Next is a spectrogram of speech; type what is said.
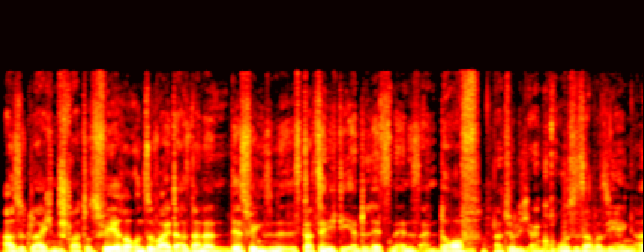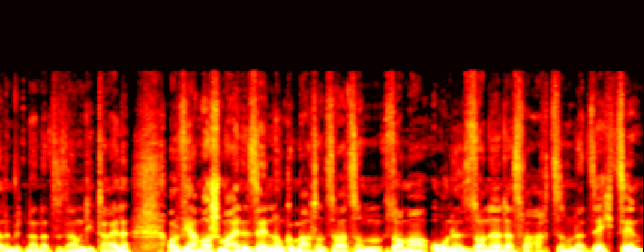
also gleichen Stratosphäre und so weiter. Also deswegen ist tatsächlich die Erde letzten Endes ein Dorf, natürlich ein großes, aber sie hängen alle miteinander zusammen, die Teile. Und wir haben auch schon mal eine Sendung gemacht und zwar zum Sommer ohne Sonne, das war 1816.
